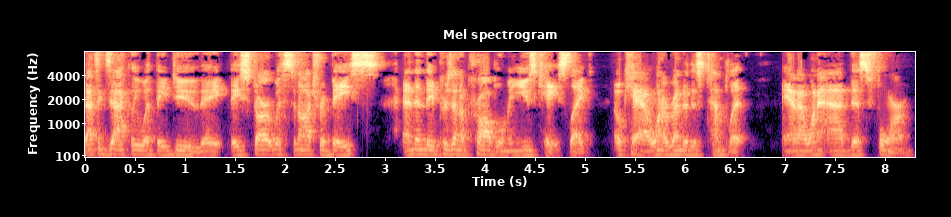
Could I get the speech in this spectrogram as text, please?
that's exactly what they do. They, they start with Sinatra base and then they present a problem, a use case like, okay, I want to render this template and I want to add this form.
